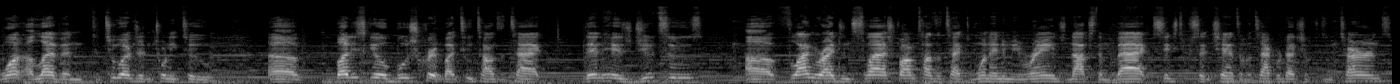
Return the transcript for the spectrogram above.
111 to 222. Uh, buddy skill boost crit by two times attack. Then his jutsus uh, Flying Raijin Slash, 5 times attack to one enemy range, knocks them back, 60% chance of attack reduction for two turns.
